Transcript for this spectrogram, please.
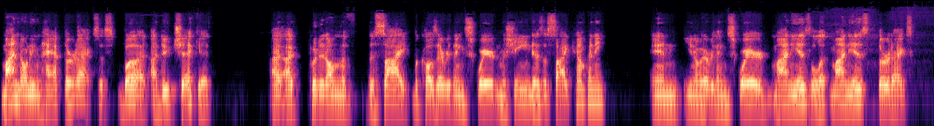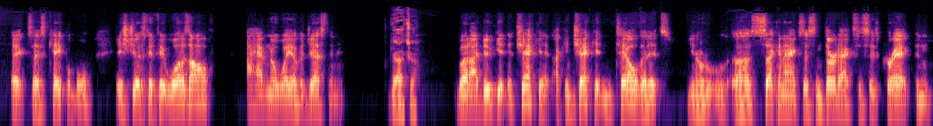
mine don't even have third axis, but I do check it. I, I put it on the, the sight because everything's squared and machined as a sight company and you know everything's squared. Mine is mine is third axis capable. It's just if it was off, I have no way of adjusting it. Gotcha. But I do get to check it. I can check it and tell that it's you know uh, second axis and third axis is correct, and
